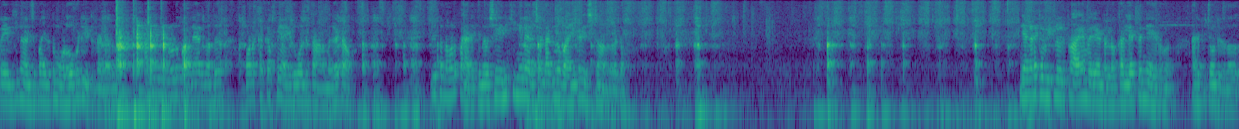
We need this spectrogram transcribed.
വേവിക്കുന്ന കാണിച്ചപ്പോൾ അതിനകത്ത് മുളക് പൊടി ഇട്ടിട്ടുണ്ടായിരുന്നു. അങ്ങനെ നിങ്ങളോട് പറഞ്ഞായിരുന്നത് ഉണക്കക്കപ്പ ആയതുകൊണ്ടിട്ടാണെന്ന് കേട്ടോ. ഇതിപ്പോൾ നമ്മൾ അരയ്ക്കുന്നത് പക്ഷേ എനിക്കിങ്ങനെ അരച്ചുണ്ടാക്കുന്നത് ഭയങ്കര ഇഷ്ടമാണ് കേട്ടോ. ഞങ്ങളുടെയൊക്കെ വീട്ടിലൊരു പ്രായം വരെ ഉണ്ടല്ലോ. കല്ലേ തന്നെയായിരുന്നു അരപ്പിച്ചുകൊണ്ടിരുന്നത്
